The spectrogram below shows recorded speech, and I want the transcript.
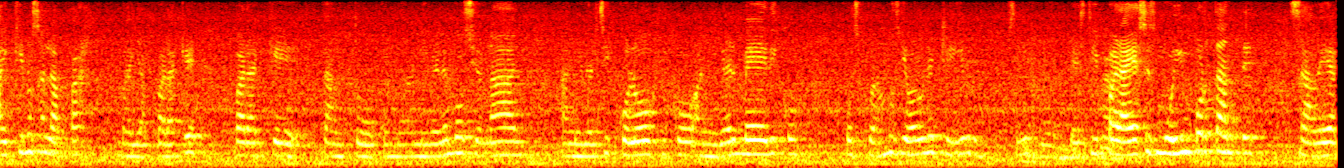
hay que irnos a la par, vaya, ¿para qué? Para que tanto como a nivel emocional, a nivel psicológico, a nivel médico, pues podamos llevar un equilibrio. Este, y para eso es muy importante saber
